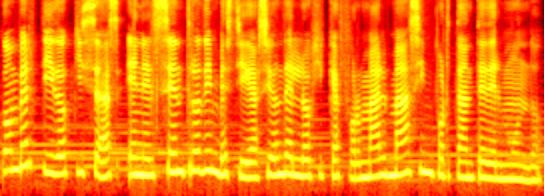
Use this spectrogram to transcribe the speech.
convertido quizás en el centro de investigación de lógica formal más importante del mundo.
